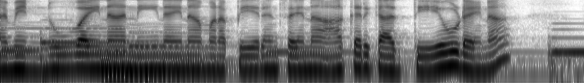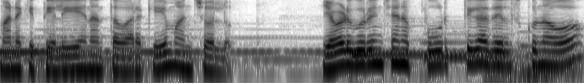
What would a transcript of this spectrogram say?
ఐ మీన్ నువ్వైనా నేనైనా మన పేరెంట్స్ అయినా ఆఖరికి ఆ దేవుడైనా మనకి తెలియనంత వరకే మంచోళ్ళు. ఎవడి గురించి అయినా పూర్తిగా తెలుసుకున్నావో?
